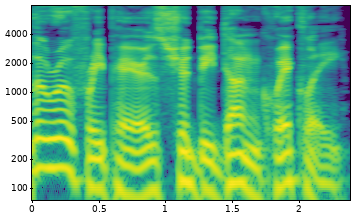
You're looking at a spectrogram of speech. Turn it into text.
The roof repairs should be done quickly.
